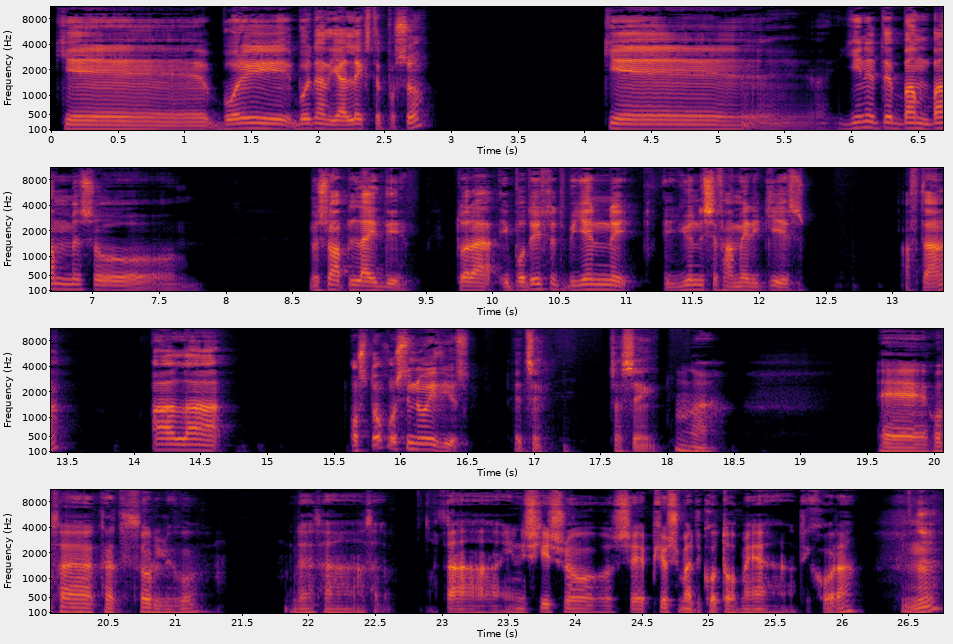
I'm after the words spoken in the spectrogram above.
και μπορεί, μπορείτε να διαλέξετε ποσό και γίνεται μπαμ μπαμ μέσω, μέσω Apple ID. Τώρα υποτίθεται ότι πηγαίνουν UNICEF Αμερικής αυτά αλλά ο στόχος είναι ο ίδιος. Έτσι. Σας Ναι. Ε, εγώ θα κρατηθώ λίγο. Δεν θα, θα, θα ενισχύσω σε πιο σημαντικό τομέα τη χώρα. Ναι.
